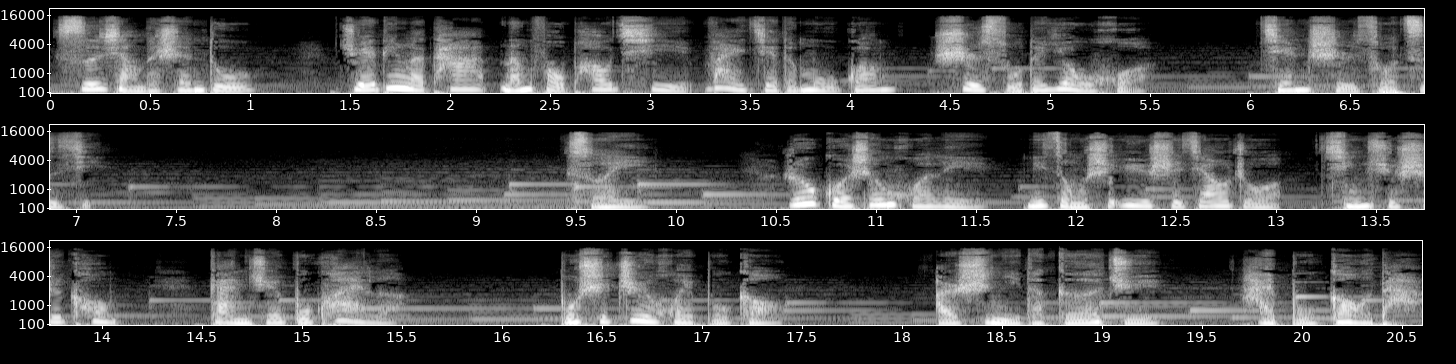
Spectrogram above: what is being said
思想的深度决定了他能否抛弃外界的目光、世俗的诱惑，坚持做自己。所以，如果生活里你总是遇事焦灼、情绪失控、感觉不快乐，不是智慧不够，而是你的格局还不够大。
